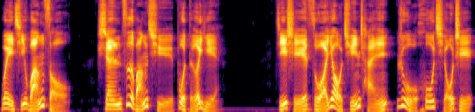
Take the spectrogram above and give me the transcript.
为其王走，审自王取不得也。即使左右群臣入呼求之，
